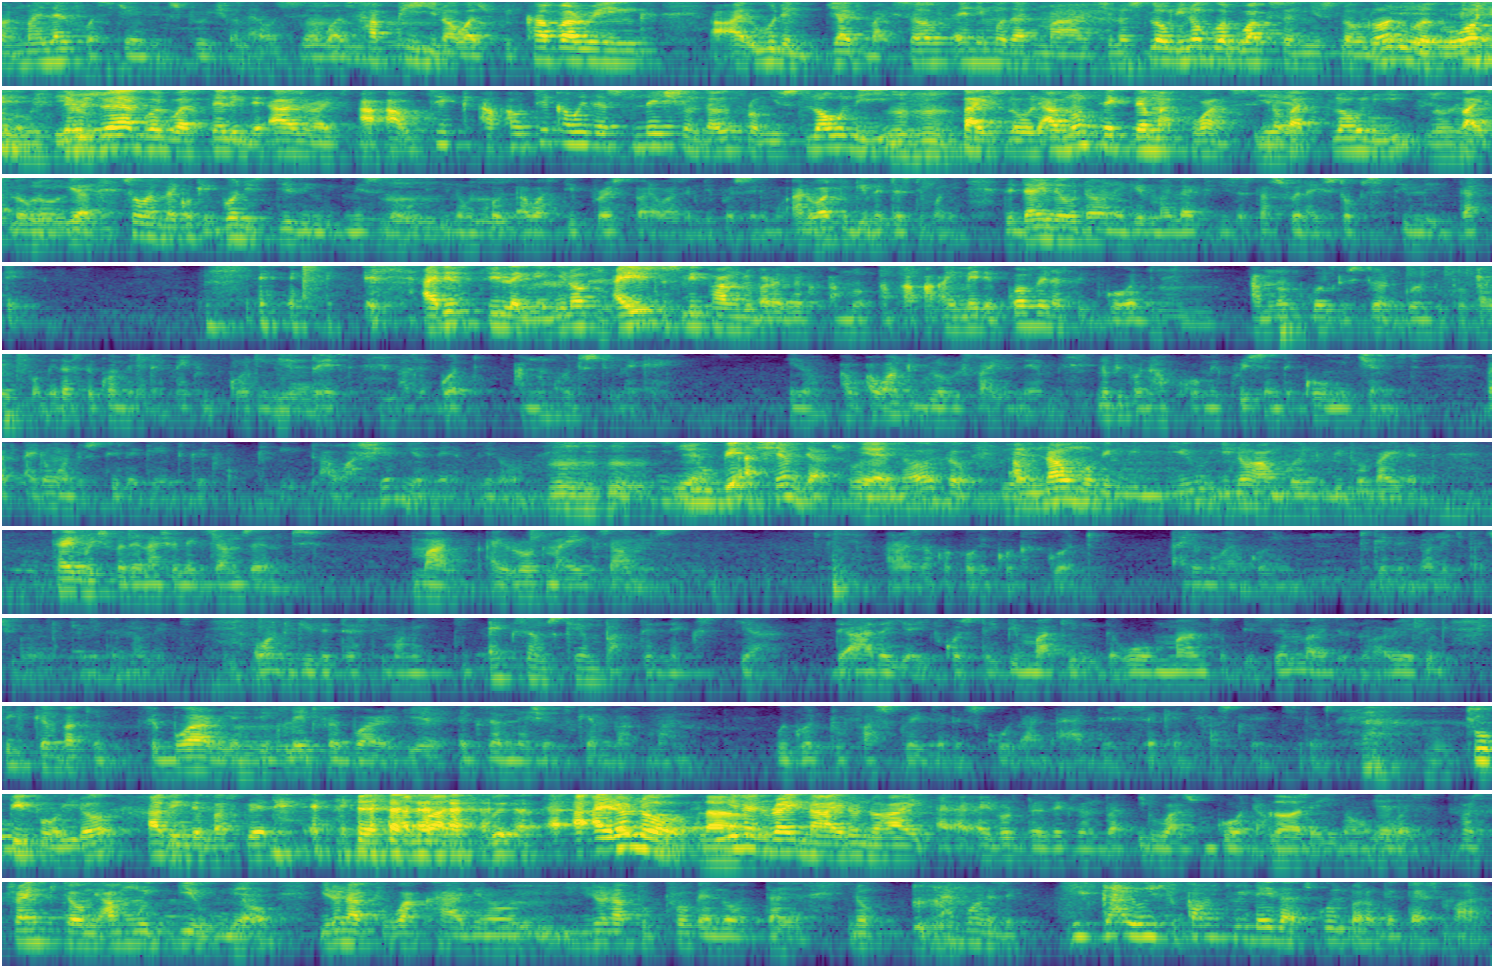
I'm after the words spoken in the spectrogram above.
But my life was changing spiritually. I was I was mm. happy, you know, I was recovering. I wouldn't judge myself anymore that much. You know, slowly, you know, God works on you slowly. God was working with you. There is where God was telling the Israelites, I- I'll take I'll I'll take away those nations away from you slowly mm-hmm. by slowly. I will not take them at once, you know, but slowly, Slowly by slowly. slowly, Yeah. yes. So I was like, okay, God is dealing with me slowly, you know, mm-hmm. because I was depressed, but I wasn't depressed anymore. And I want to give a testimony. The day I knelt down and gave my life to Jesus, that's when I stopped stealing that day. I didn't steal again. You know, I used to sleep hungry, but I was like, I'm not, I, I- made a covenant with God. I'm not going to steal and going to provide for me. That's the covenant I made with God in the Yes. bed. I was like, God, I'm not going to steal again. You know, I, I want to glorify your name. You know, people now call me Christian, they call me changed. But I don't want to steal again to get what to eat. I will shame your name, you know. Mhm. You'll Yes. be ashamed as well, Yes. you know. So I'm now moving with you. You know, I'm going to be provided. Time reached for the national exams, and man, I wrote my exams. And I was like, okay, okay, okay, God, I don't know where I'm going to get the knowledge, but you're going to give me the knowledge. I want to give a testimony. Exams came back the next year, the other year, because they've been marking the whole month of December, January. I think, I think it came back in February. I think mm. late February. Yes. Examinations came back, man. We got two first grades at the school, and I had the second first grade. You know, two people, you know, having the first grade. and we, I, I don't know. Love. Even right now, I don't know how I, I, I wrote those exams, but it was God. I God, would say, you know, yes. was, was trying to tell me, I'm with you. You know, Yes. you don't have to work hard. You know, you, you don't have to prove a lot. That Yes. you know, everyone is like, this guy who used to come three days at school is one of the best man.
